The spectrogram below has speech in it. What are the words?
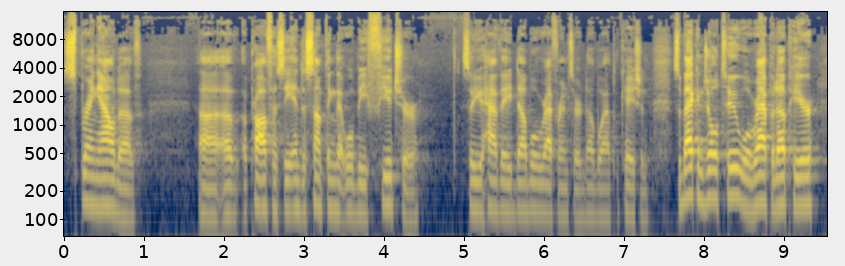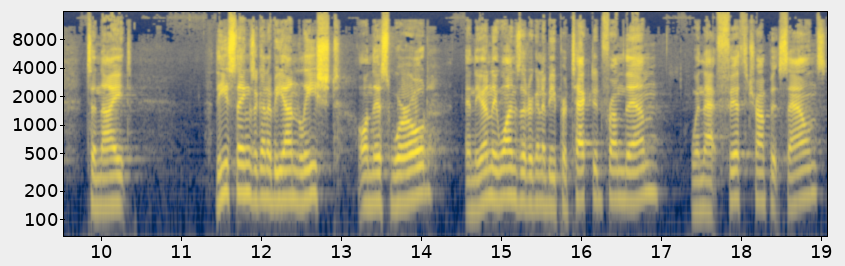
spring out of uh, a prophecy into something that will be future. So you have a double reference or double application. So back in Joel 2, we'll wrap it up here tonight. These things are going to be unleashed on this world, and the only ones that are going to be protected from them when that fifth trumpet sounds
